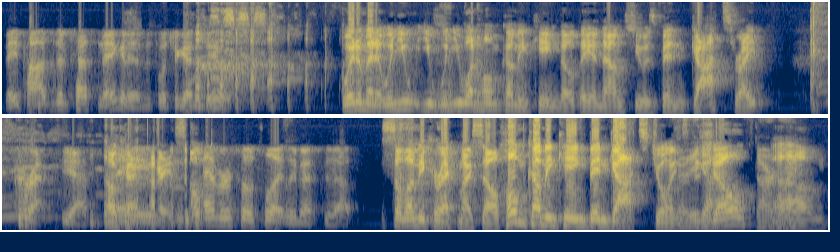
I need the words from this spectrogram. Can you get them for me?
Stay positive, test negative. It's what you got to do. Wait a minute. When you, you when you won homecoming king, though, they announced you as Ben Gotts, right? Correct. Yes. Okay, They all right, so- ever so slightly messed it up. So let me correct myself. Homecoming king Ben Gotts joins the go. show. Darn right. Um,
